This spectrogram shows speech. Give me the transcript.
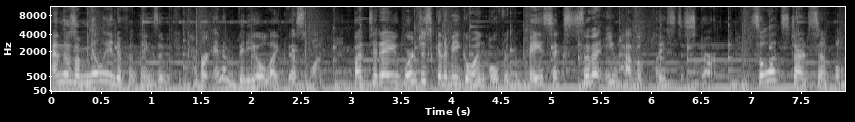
and there's a million different things that we could cover in a video like this one. But today we're just going to be going over the basics so that you have a place to start. So let's start simple.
